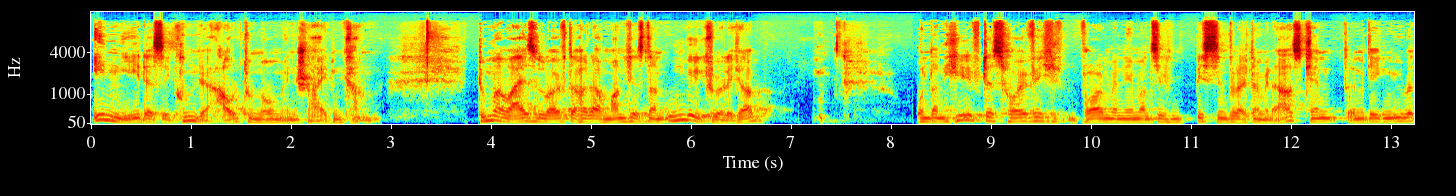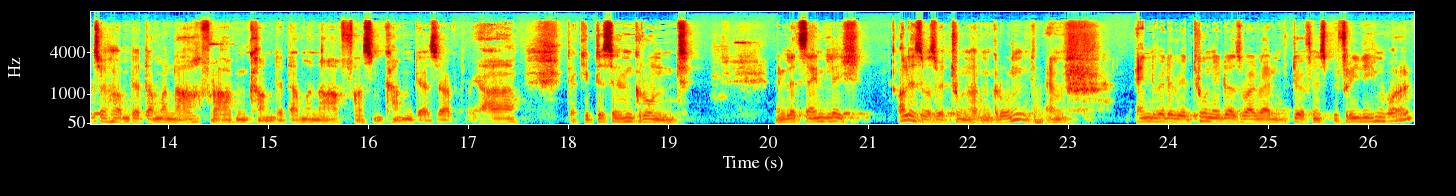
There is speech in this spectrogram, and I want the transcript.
in jeder Sekunde autonom entscheiden kann. Dummerweise läuft da halt auch manches dann unwillkürlich ab. Und dann hilft es häufig, vor allem wenn jemand sich ein bisschen vielleicht damit auskennt, einen Gegenüber zu haben, der da mal nachfragen kann, der da mal nachfassen kann, der sagt, ja, da gibt es einen Grund. Denn letztendlich, alles, was wir tun, hat einen Grund. Ähm, entweder wir tun etwas, weil wir ein Bedürfnis befriedigen wollen,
